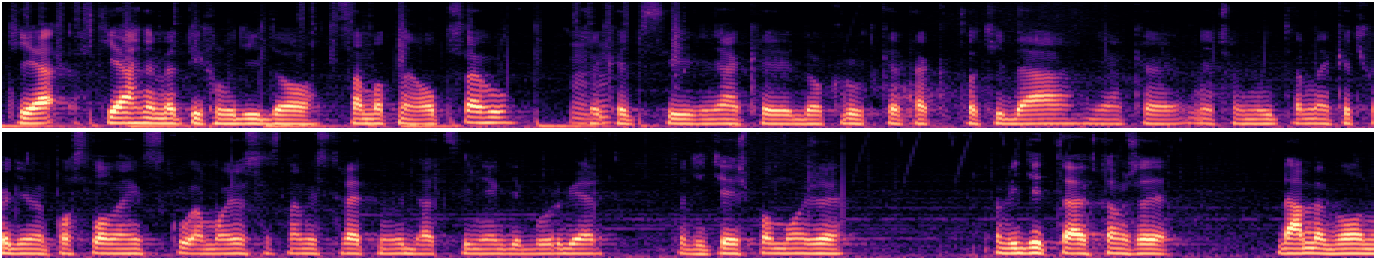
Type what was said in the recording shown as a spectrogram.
vtiahneme tých ľudí do samotného obsahu, mm-hmm. že keď si v nejakej dokrútke, tak to ti dá nejaké niečo vnútorné. Keď chodíme po Slovensku a môže sa s nami stretnúť, dať si niekde burger, to ti tiež pomôže. A vidieť to aj v tom, že dáme von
